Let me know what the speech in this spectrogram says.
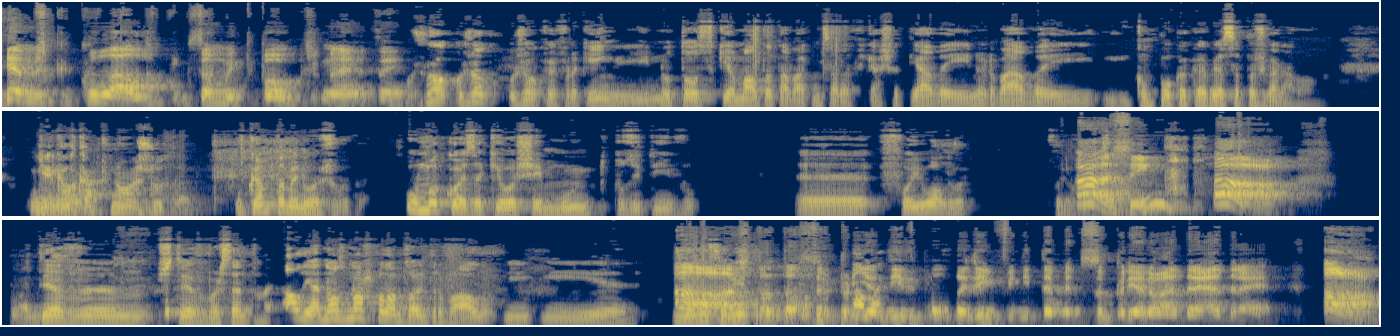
temos que colá-los porque são muito poucos, não é? Sim. O jogo, o, jogo, o jogo foi fraquinho e notou-se que a malta estava a começar a ficar chateada e enervada e, e com pouca cabeça para jogar a bola. E O- aquele campo não ajuda. O campo também não ajuda. Uma coisa que eu achei muito positivo eh, foi o Oliver. Foi o Oliver. Ah, sim? Ah! Esteve, esteve bastante bem. Aliás, nós, nós falamos ao intervalo e, e, e eu não Ah, sabia estou tão surpreendido que ele seja infinitamente superior ao André André. Oh,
